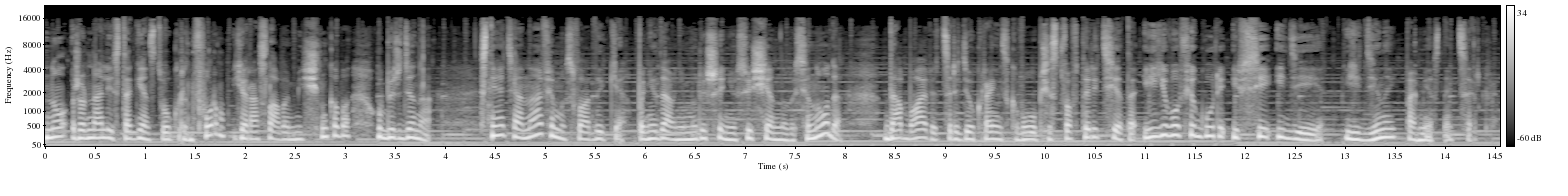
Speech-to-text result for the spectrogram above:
Но журналист агентства «Укринформ» Ярослава Мищенкова убеждена, Снятие анафемы с владыки по недавнему решению Священного Синода добавит среди украинского общества авторитета и его фигуре, и всей идее единой поместной церкви.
